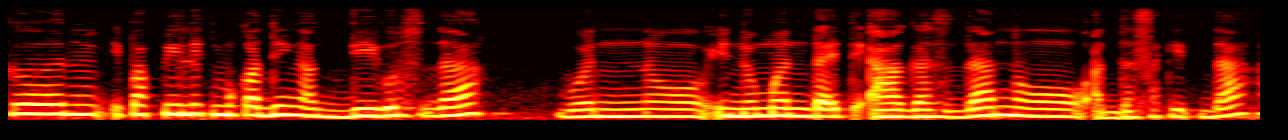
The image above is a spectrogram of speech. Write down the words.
Kun ipapilit mo kading agdigos da. Bueno inuman da iti agas da no adda sakit da.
